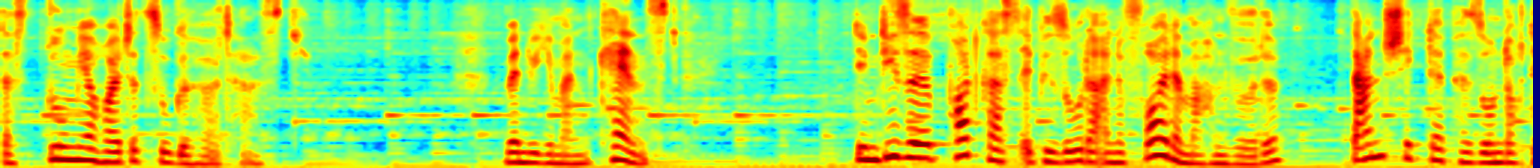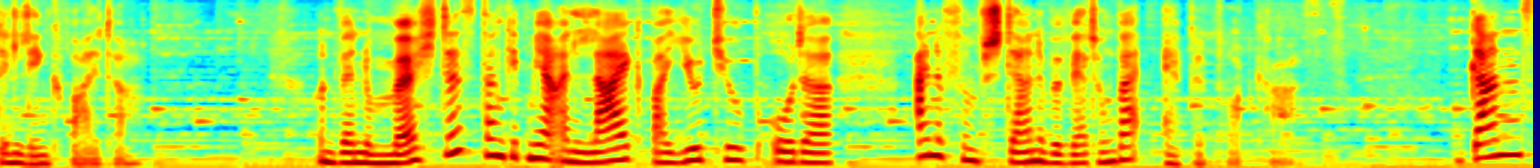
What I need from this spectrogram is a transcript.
dass du mir heute zugehört hast wenn du jemanden kennst, dem diese Podcast-Episode eine Freude machen würde, dann schick der Person doch den Link weiter. Und wenn du möchtest, dann gib mir ein Like bei YouTube oder eine 5-Sterne-Bewertung bei Apple Podcasts. Ganz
